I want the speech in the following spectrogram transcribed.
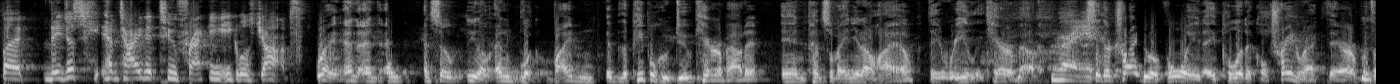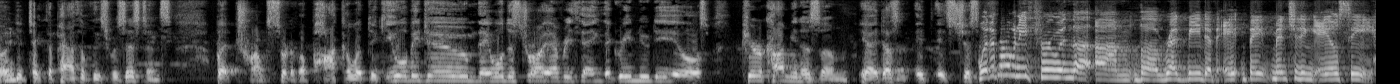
but they just have tied it to fracking equals jobs. Right. And, and, and, and so, you know, and look, Biden, the people who do care about it in Pennsylvania and Ohio, they really care about it. Right. So they're trying to avoid a political train wreck there. With mm-hmm. take the path of least resistance. But Trump's sort of apocalyptic. You will be doomed. They will destroy everything. The Green New Deals, pure communism. Yeah, it doesn't. It, it's just. What about when he threw in the um, the red meat of a- mentioning AOC?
